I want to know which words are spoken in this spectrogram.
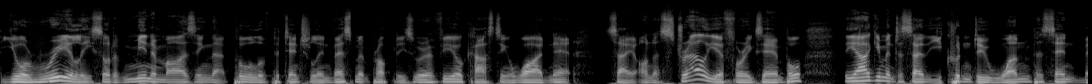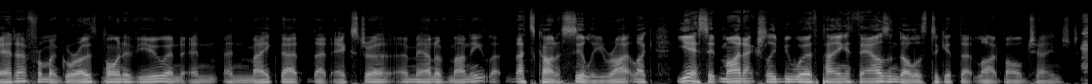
you're really sort of minimizing that pool of potential investment properties. Where if you're casting a wide net, say on Australia, for example, the argument to say that you couldn't do 1% better from a growth point of view and, and, and make that, that extra amount of money, that's kind of silly, right? Like, yes, it might actually be worth paying $1,000 to get that light bulb changed.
